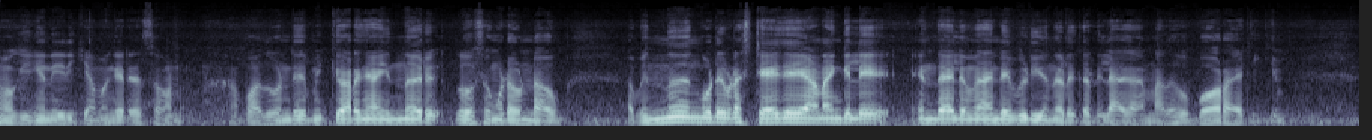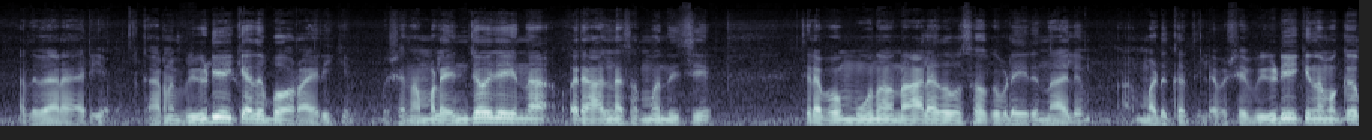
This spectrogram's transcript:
നോക്കി ഇങ്ങനെ ഇരിക്കാൻ ഭയങ്കര രസമാണ്. അപ്പോൾ അതുകൊണ്ട് മിക്കവാറും ഞാൻ ഇന്നൊരു ദിവസം കൂടെ ഉണ്ടാവും. അപ്പോൾ ഇന്നും കൂടെ ഇവിടെ സ്റ്റേ ചെയ്യുകയാണെങ്കിൽ എന്തായാലും അതിന്റെ വീഡിയോ ഒന്നും എടുക്കത്തില്ല. കാരണം അത് ബോറായിരിക്കും. അത് വേറെ കാര്യം. കാരണം വീഡിയോയ്ക്ക് അത് ബോറായിരിക്കും. പക്ഷേ നമ്മൾ എൻജോയ് ചെയ്യുന്ന ഒരാളിനെ സംബന്ധിച്ച് ചിലപ്പോൾ മൂന്നോ നാലോ ദിവസമൊക്കെ ഇവിടെ ഇരുന്നാലും മടുക്കത്തില്ല. പക്ഷേ വീഡിയോയ്ക്ക് നമുക്ക്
